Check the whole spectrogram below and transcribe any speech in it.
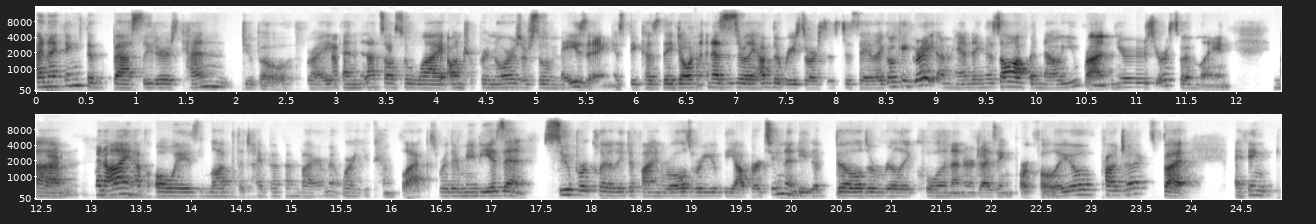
And I think the best leaders can do both, right? Absolutely. And that's also why entrepreneurs are so amazing, is because they don't necessarily have the resources to say, like, okay, great, I'm handing this off and now you run. Here's your swim lane. Um, and I have always loved the type of environment where you can flex, where there maybe isn't super clearly defined roles where you have the opportunity to build a really cool and energizing portfolio of projects. But I think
